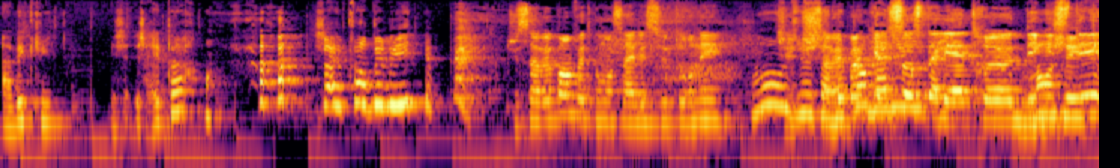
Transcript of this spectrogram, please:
avec lui. J'avais peur. j'avais peur de lui. Tu savais pas en fait comment ça allait se tourner. Mon tu, Dieu, tu savais pas quelle sauce t'allais être euh, dégustée.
